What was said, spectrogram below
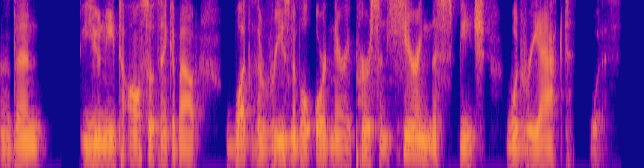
uh, then you need to also think about what the reasonable ordinary person hearing this speech would react with.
